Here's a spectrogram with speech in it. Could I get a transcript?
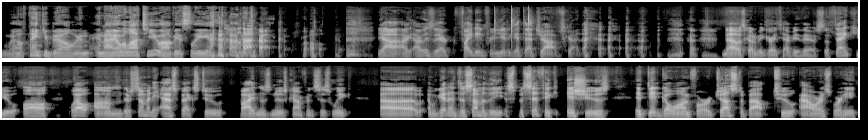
Well, thank you, Bill, and and I owe a lot to you, obviously. well, yeah, I, I, was there fighting for you to get that job, Scott. no, it's going to be great to have you there. So thank you all. Well, um, there's so many aspects to Biden's news conference this week, uh, and we get into some of the specific issues. It did go on for just about two hours, where he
